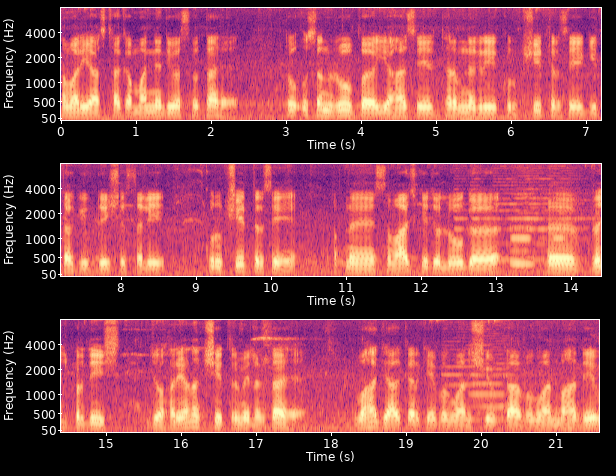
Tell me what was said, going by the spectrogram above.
हमारी आस्था का मान्य दिवस होता है। तो उस अनुरूप यहाँ से धर्मनगरी कुरुक्षेत्र से, गीता की उपदेश स्थली कुरुक्षेत्र से अपने समाज के जो लोग ब्रज प्रदेश जो हरियाणा क्षेत्र में लगता है, वहाँ जा कर के भगवान शिव का, भगवान महादेव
